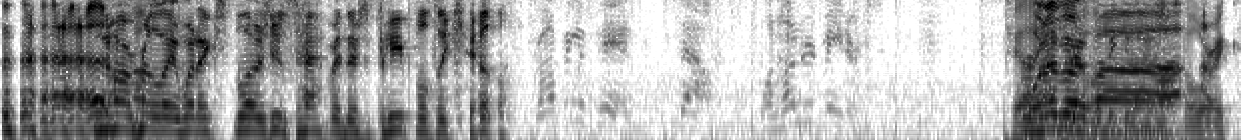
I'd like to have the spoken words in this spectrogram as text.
Normally, when explosions happen, there's people to kill. Dropping a pin. South. 100 meters. I feel like of we'll be doing all the work.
